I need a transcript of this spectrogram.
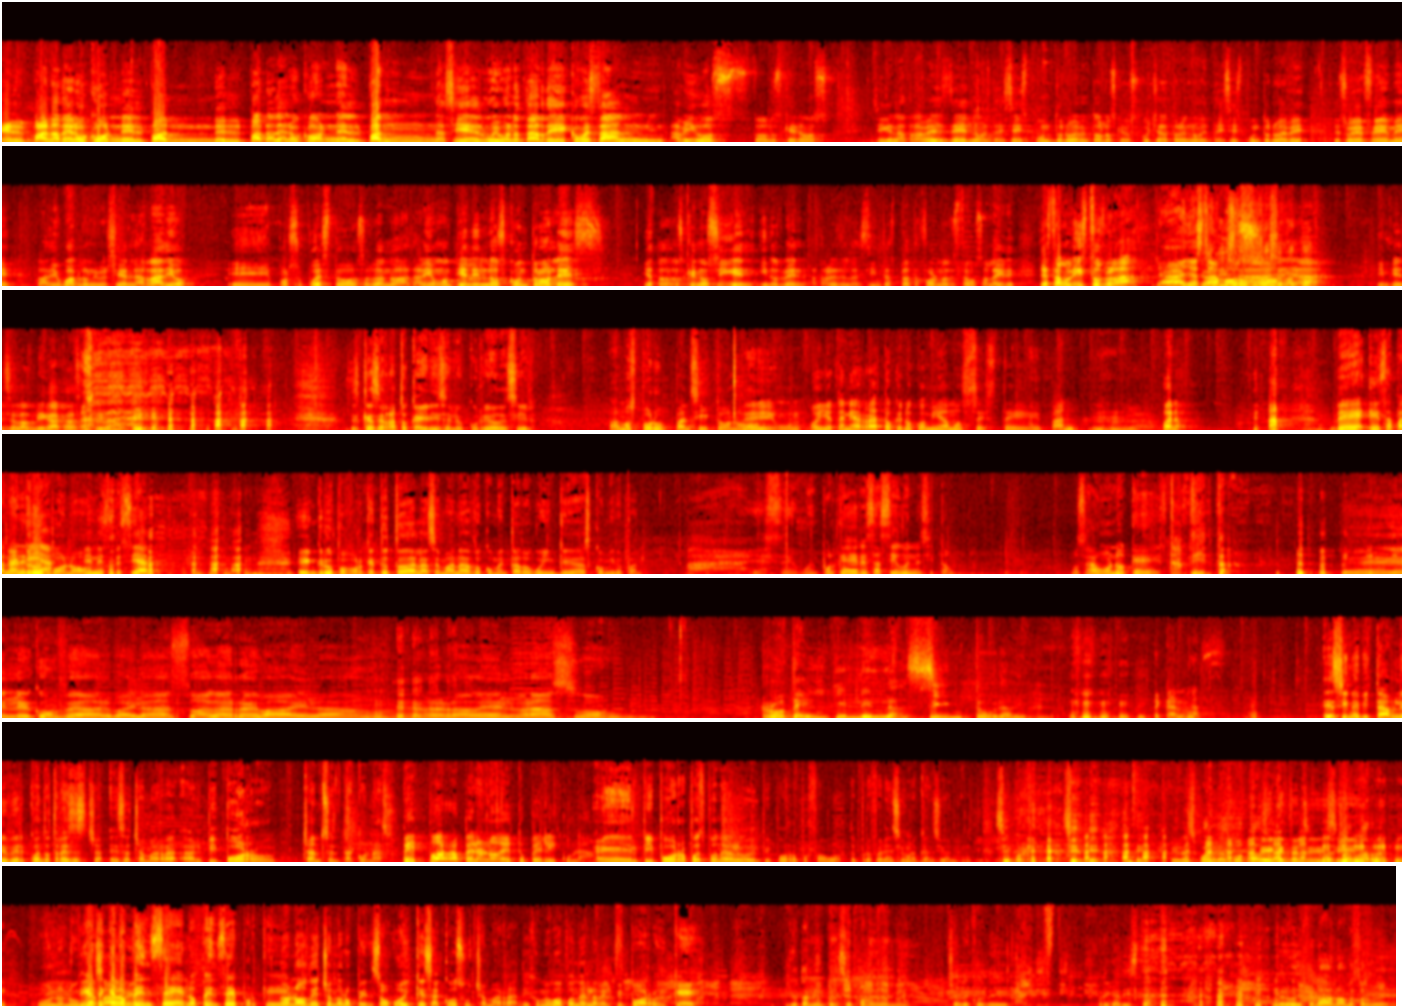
El panadero con el pan, el panadero con el pan. Así es, muy buena tarde. ¿Cómo están, amigos? Todos los que nos siguen a través del 96.9, todos los que nos escuchan a través del 96.9 de su FM, Radio WAP, la Universidad en la Radio. Eh, por supuesto, saludando a Darío Montiel en los controles. Y a todos los que nos siguen y nos ven a través de las distintas plataformas de Estamos al Aire. Ya estamos listos, ¿verdad? Ya, ya estamos. listos, ¿no? hace rato. Límpiense las migajas que tienen ahí. Es que hace rato Kairi se le ocurrió decir, vamos por un pancito, ¿no? Sí, un- Oye, ya tenía rato que no comíamos este pan. Bueno, de esa panadería. grupo, ¿no? En especial. en grupo, porque tú toda la semana has documentado, Win, que has comido pan. Ay, ese güey. ¿Por qué eres así, güeycito? O sea, uno que está dieta. Dele con fe al bailazo, agarre, baila, la del brazo. Rodéele la cintura. ¿Te calmas? Es inevitable ver cuando traes esa cha- esa chamarra al piporro, echándose el taconazo. Piporro, pero no de tu película. Eh, el piporro, ¿puedes poner algo del piporro, por favor? De preferencia una canción. Sí, porque sí, que les pone las botas. Eh, ¿Qué tal si la sí? Uno nunca Fíjate que lo pensé, lo pensé porque. No, no, de hecho no lo pensó. Hoy que sacó su chamarra, dijo, me voy a poner la del piporro. ¿Y qué? Yo también pensé ponerme mi chaleco de brigadista. Pero dije, no, no, mejor me.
